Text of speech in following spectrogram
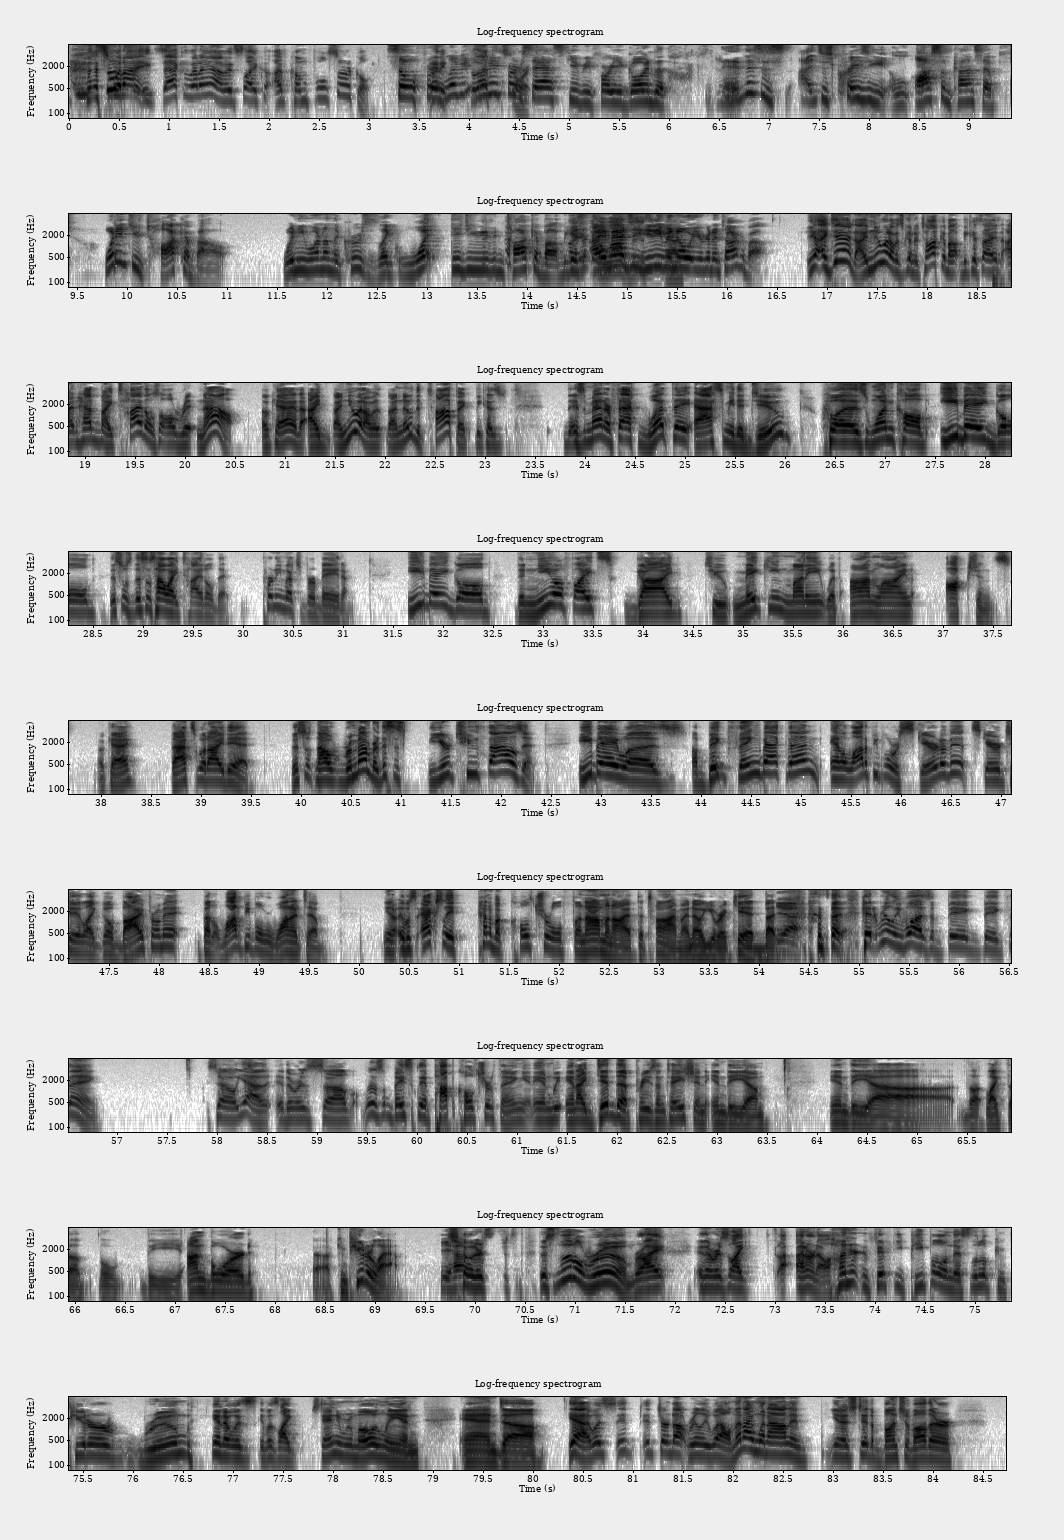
that's what I exactly what I am. It's like I've come full circle. So for anyway, let me so let me first story. ask you before you go into this is just crazy awesome concept. What did you talk about when you went on the cruises? Like what did you even talk about? Oh, because I imagine you didn't even know what you were going to talk about. Yeah, I did. I knew what I was going to talk about because I'd, I'd had my titles all written out. Okay, I, I knew what I was. I know the topic because as a matter of fact, what they asked me to do was one called eBay Gold. This was this is how I titled it, pretty much verbatim. eBay Gold: The Neophyte's Guide to Making Money with Online Auctions. Okay, that's what I did. This was now remember this is the year 2000. eBay was a big thing back then, and a lot of people were scared of it, scared to like go buy from it. But a lot of people wanted to you know, it was actually kind of a cultural phenomena at the time. I know you were a kid, but yeah, but it really was a big, big thing. So yeah, there was uh, was basically a pop culture thing, and, and we and I did the presentation in the um, in the uh, the like the the, the onboard uh, computer lab. Yeah. So there's this little room, right? And there was like I don't know, 150 people in this little computer room. Know, it was it was like standing room only, and and uh, yeah, it was it, it turned out really well. And then I went on and you know just did a bunch of other.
